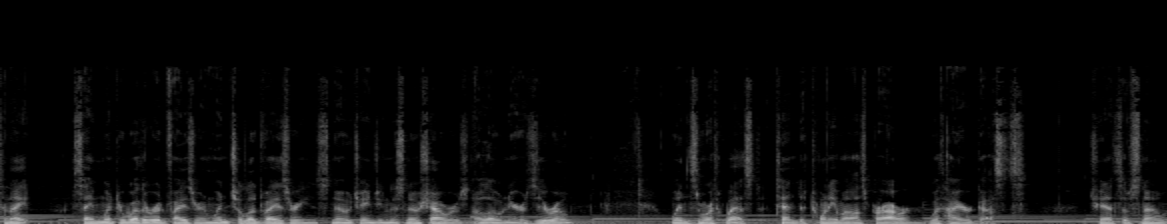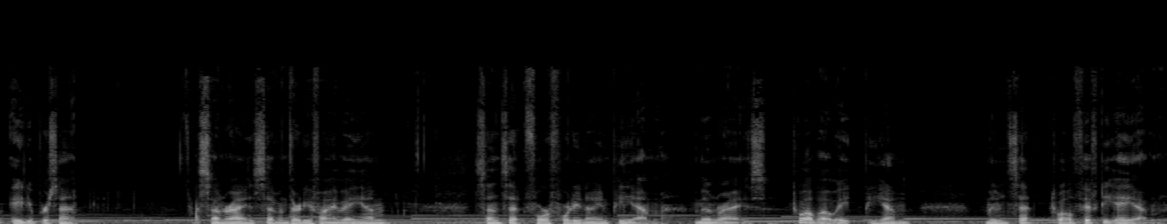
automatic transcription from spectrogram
Tonight, same winter weather advisory and wind chill advisory, snow changing to snow showers, a low near zero. Winds northwest 10 to 20 miles per hour with higher gusts. Chance of snow 80%. Sunrise 7:35 a.m. Sunset 4:49 p.m. Moonrise 12:08 p.m. Moonset 12:50 a.m.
